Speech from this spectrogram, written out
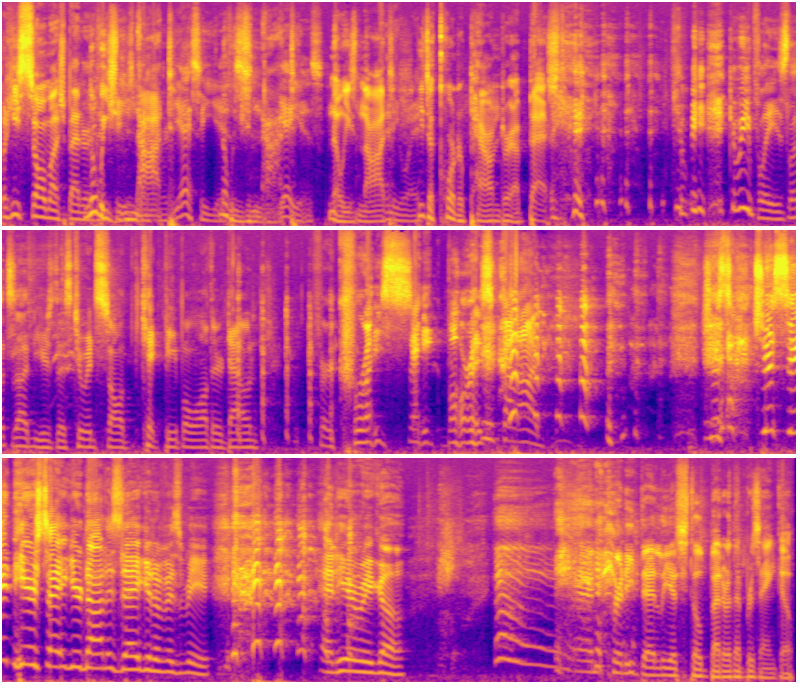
but he's so much better. No, than he's not. Yes, he is. No, he's not. Yeah, he is. No, he's not. Anyway. He's a quarter pounder at best. Can we? Can we please? Let's not use this to insult, kick people while they're down. For Christ's sake, Boris, God. just, just sitting here saying you're not as negative as me. And here we go. and Pretty Deadly is still better than Breezango.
